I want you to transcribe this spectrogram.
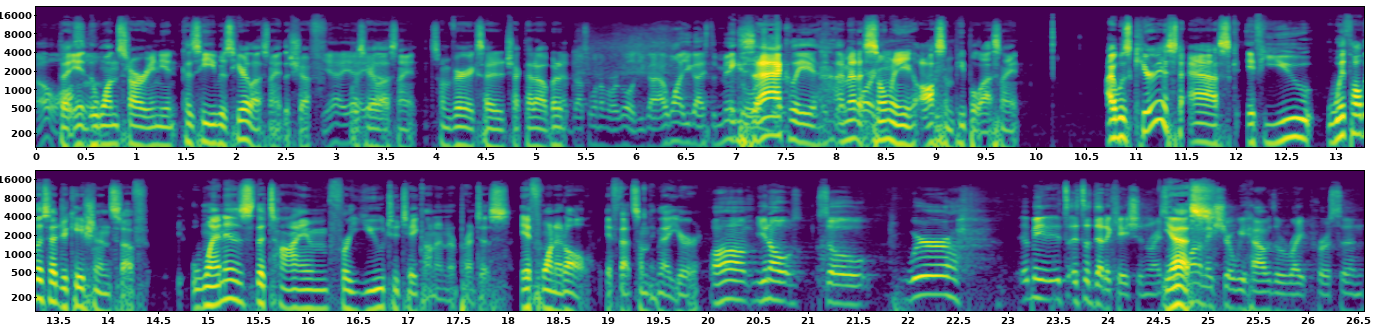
Oh, the the one star Indian because he was here last night. The chef Yeah, yeah, was here yeah. last night, so I'm very excited to check that out. But That- that's one of our goals. You guys, I want you guys to mingle. exactly, that I met so many awesome people last night. I was curious to ask if you, with all this education and stuff, when is the time for you to take on an apprentice, if one at all, if that's something that you're. Um, you know, so we're. I mean, it's it's a dedication, right? So Yes. We want to make sure we have the right person,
